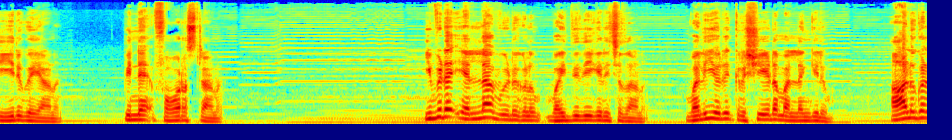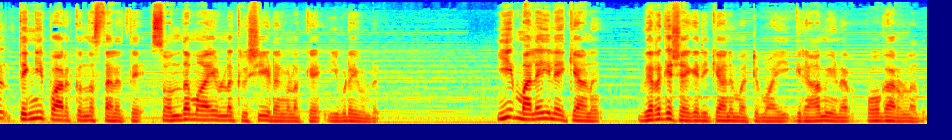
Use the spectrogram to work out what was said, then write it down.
തീരുകയാണ്. പിന്നെ ഫോറസ്റ്റാണ്. ഇവിടെ എല്ലാ വീടുകളും വൈദ്യുതീകരിച്ചതാണ്. വലിയൊരു കൃഷിയിടമല്ലെങ്കിലും ആളുകൾ തെങ്ങി പാർക്കുന്ന സ്ഥലത്തെ സ്വന്തമായുള്ള കൃഷിയിടങ്ങളൊക്കെ ഇവിടെയുണ്ട്. ഈ മലയിലേക്കാണ് വിറക് ശേഖരിക്കാനും മറ്റുമായി ഗ്രാമീണർ പോകാറുള്ളത്.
